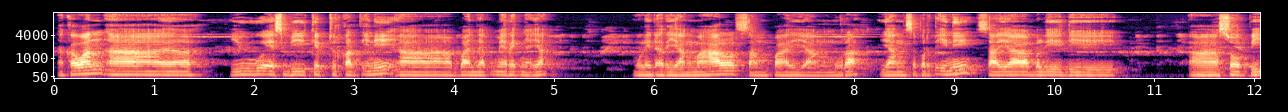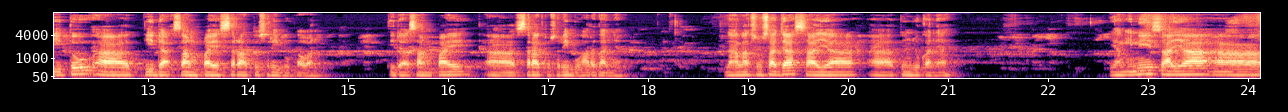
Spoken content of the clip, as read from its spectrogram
nah kawan uh, eh, USB capture card ini uh, banyak mereknya ya. Mulai dari yang mahal sampai yang murah. Yang seperti ini saya beli di uh, Shopee itu uh, tidak sampai 100.000 kawan. Tidak sampai uh, 100.000 harganya. Nah langsung saja saya uh, tunjukkan ya. Yang ini saya uh,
